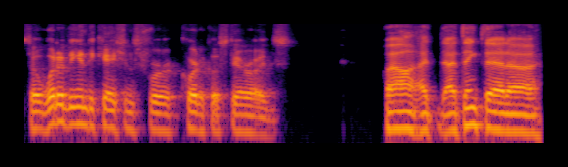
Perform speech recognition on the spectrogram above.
So, what are the indications for corticosteroids? Well, I I think that uh,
